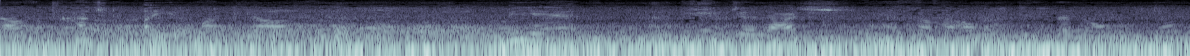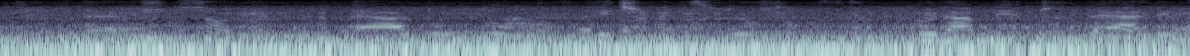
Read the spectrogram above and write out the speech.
lazım, kaç gün ayırmak lazım diye düşünceler insanı alır bizde de oldu. E, şunu söyleyebilirim, eğer dolu dolu geçirmek istiyorsanız, önemli tüm değerleri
